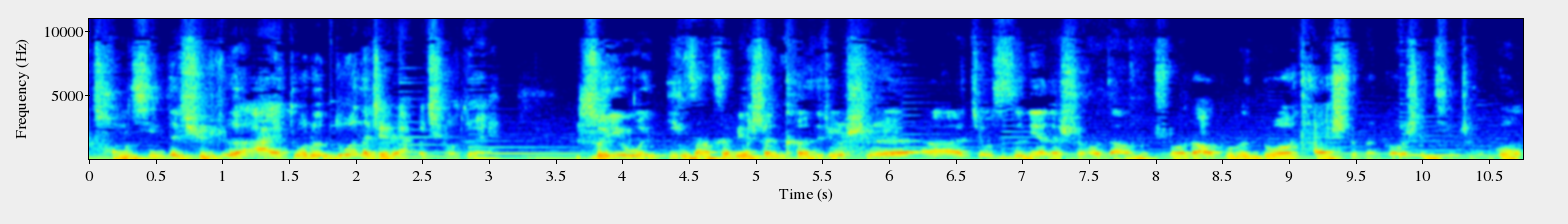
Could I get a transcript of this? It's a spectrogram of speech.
重新的去热爱多伦多的这两个球队，所以我印象特别深刻的就是，呃，九四年的时候，当说到多伦多开始能够申请成功，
